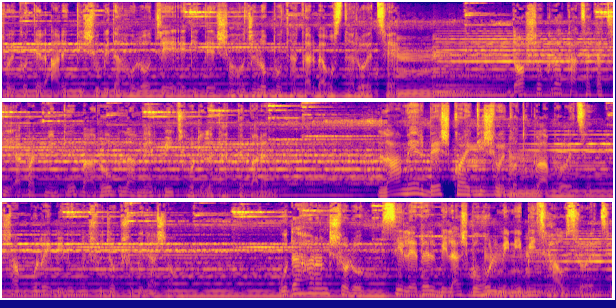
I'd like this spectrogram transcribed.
সৈকতের আরেকটি সুবিধা হলো যে এটিতে সহজলভ্য থাকার ব্যবস্থা রয়েছে। দর্শকরা কাছাকাছি অ্যাপার্টমেন্টে বা রোগ লামের বিচ হোটেলে থাকতে পারেন। লামের বেশ কয়েকটি সৈকত ক্লাব রয়েছে, সবগুলোই বিভিন্ন সুযোগ সুবিধা সহ। উদাহরণস্বরূপ, সি লেভেল বিলাসবহুল মিনি বিচ হাউস রয়েছে।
